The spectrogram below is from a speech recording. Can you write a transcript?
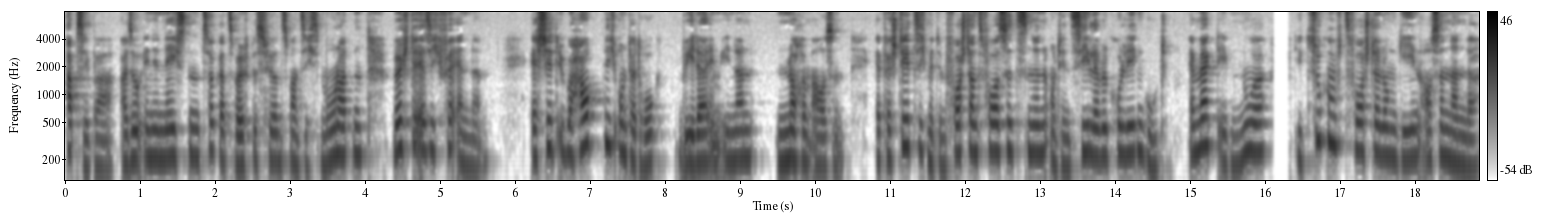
Absehbar, also in den nächsten circa 12 bis 24 Monaten, möchte er sich verändern. Er steht überhaupt nicht unter Druck, weder im Innern noch im Außen. Er versteht sich mit dem Vorstandsvorsitzenden und den C-Level-Kollegen gut. Er merkt eben nur, die Zukunftsvorstellungen gehen auseinander.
